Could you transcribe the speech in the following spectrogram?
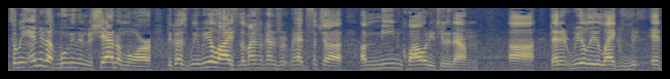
So we ended up moving them to Shadowmoor because we realized that the minus one counters had such a, a mean quality to them uh, that it really like it.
